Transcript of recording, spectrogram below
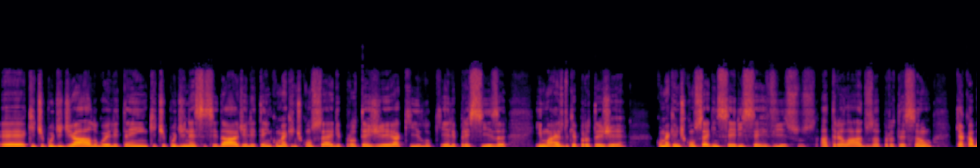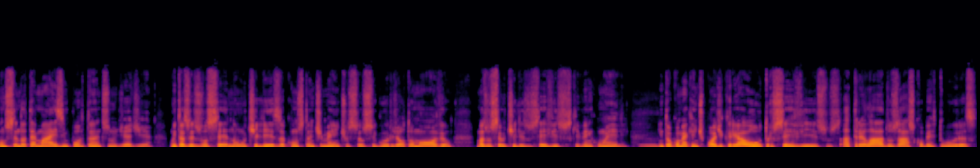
é, que tipo de diálogo ele tem, que tipo de necessidade ele tem, como é que a gente consegue proteger aquilo que ele precisa e mais do que proteger, como é que a gente consegue inserir serviços atrelados à proteção que acabam sendo até mais importantes no dia a dia. Muitas vezes você não utiliza constantemente o seu seguro de automóvel, mas você utiliza os serviços que vêm com ele. Uhum. Então, como é que a gente pode criar outros serviços atrelados às coberturas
